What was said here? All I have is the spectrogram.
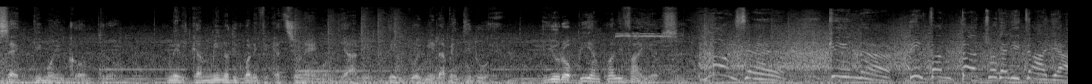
Settimo incontro nel cammino di qualificazione ai mondiali del 2022. European Qualifiers. Moise, Kin, il vantaggio dell'Italia.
